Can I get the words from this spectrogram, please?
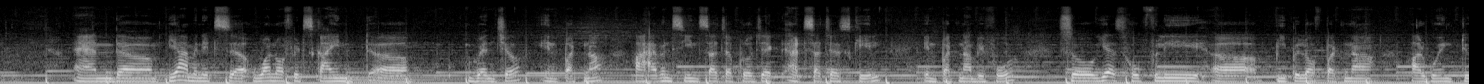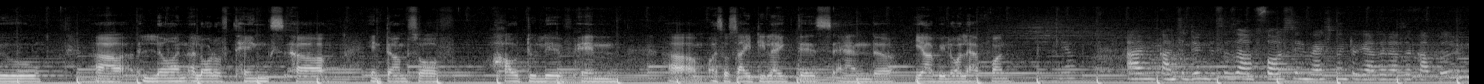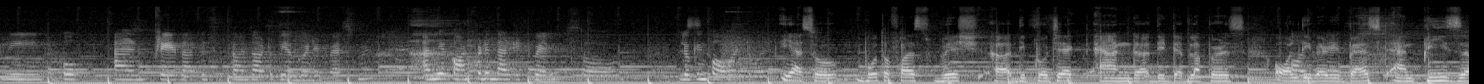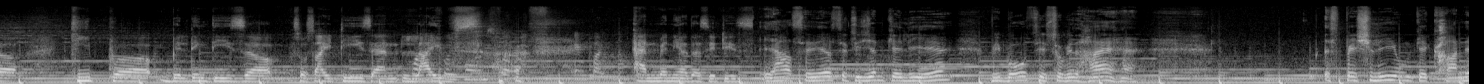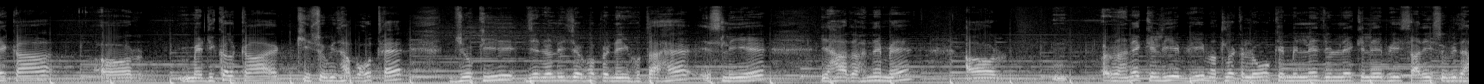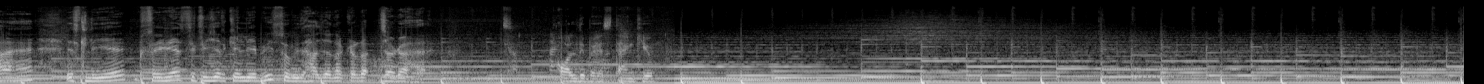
And uh, yeah, I mean, it's uh, one of its kind uh, venture in Patna. I haven't seen such a project at such a scale in Patna before. So yes, hopefully people of Patna are going to uh, learn a lot of things uh, in terms of how to live in um, a society like this and uh, yeah, we'll all have fun. Yeah. I'm considering this is our first investment together as a couple. We hope and pray that this turns out to be a good investment. And we are confident that it will. So looking forward to it. Yeah, so both of us wish uh, the project and uh, the developers all, All the the very best. best and please uh, keep uh, building these uh, societies and Wonderful lives homes for us in Patna. and many other cities. यहाँ senior citizen के लिए भी बहुत सी सुविधाएं हैं specially उनके खाने का और मेडिकल का की सुविधा बहुत है, जो कि जनरली जगहों पर नहीं होता है, इसलिए यहाँ रहने में और रहने के लिए भी मतलब लोगों के मिलने जुलने के लिए भी सारी सुविधाएँ हैं, इसलिए सीनियर सिटीजन के लिए भी सुविधाजनक जगह है all the best thank you.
